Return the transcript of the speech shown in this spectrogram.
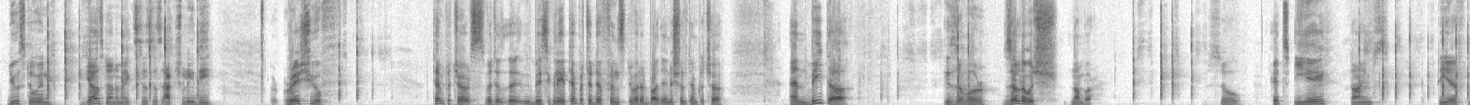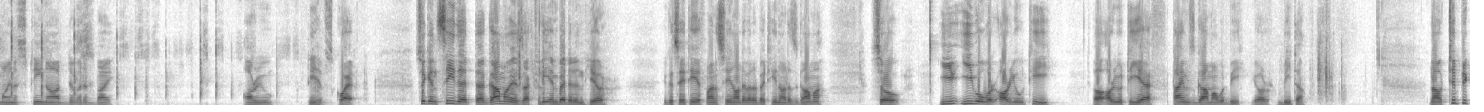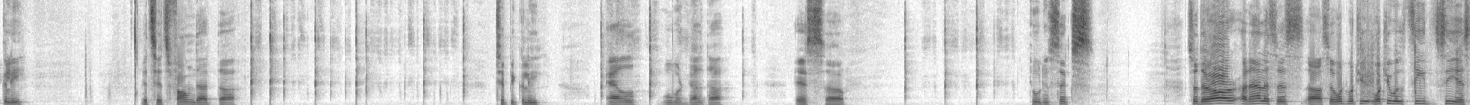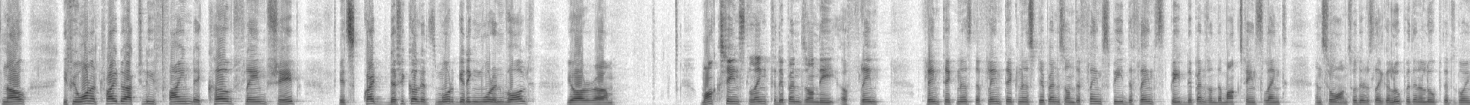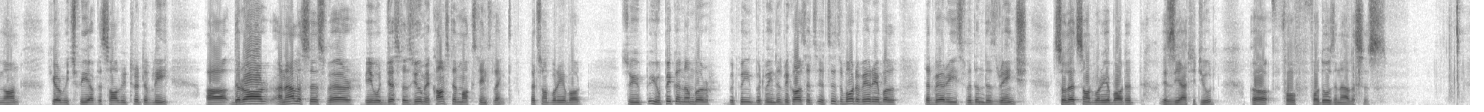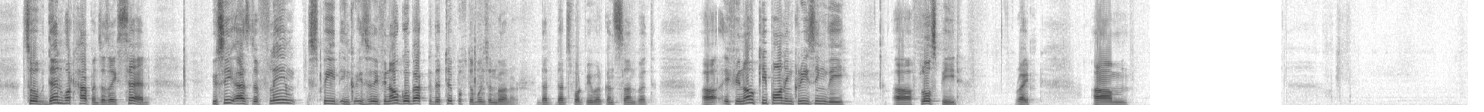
used to in gas dynamics this is actually the ratio of temperatures which is uh, basically a temperature difference divided by the initial temperature and beta is our Zeldovich number so it is EA times Tf minus T naught divided by RU Tf squared. So you can see that uh, gamma is actually embedded in here you could say Tf minus T naught divided by T naught is gamma. So E, e over RUT uh, RUTF times gamma would be your beta. Now typically it's it's found that uh, typically L over delta is uh, 2 to 6 so there are analysis uh, so what, what you what you will see see is now if you want to try to actually find a curved flame shape it's quite difficult it's more getting more involved your um, length depends on the uh, flame flame thickness the flame thickness depends on the flame speed the flame speed depends on the Mach length and so on. So there is like a loop within a loop that is going on here which we have to solve iteratively. Uh, there are analysis where we would just assume a constant Mach length let us not worry about so you, you pick a number between between this because it's, it's, it's about a variable that varies within this range. So let us not worry about it is the attitude uh, for, for those analysis. So then what happens? As I said you see as the flame speed increases if you now go back to the tip of the Bunsen burner that that is what we were concerned with. Uh, if you now keep on increasing the uh, flow speed right um,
